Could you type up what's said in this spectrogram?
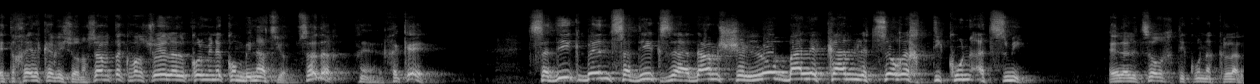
את החלק הראשון. עכשיו אתה כבר שואל על כל מיני קומבינציות. בסדר, חכה. צדיק בן צדיק זה אדם שלא בא לכאן לצורך תיקון עצמי, אלא לצורך תיקון הכלל.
